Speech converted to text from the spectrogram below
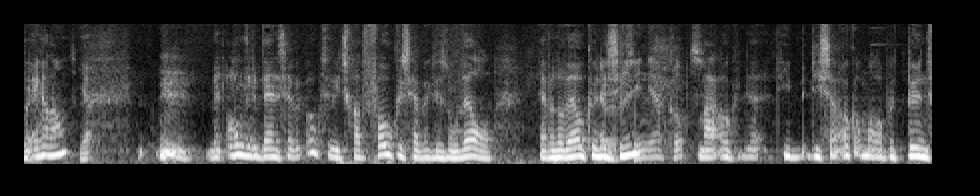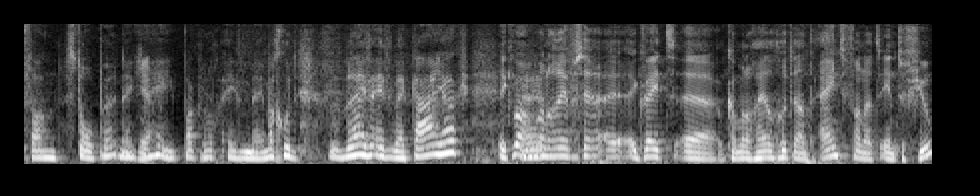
ja. Engeland. Ja. Met andere bands heb ik ook zoiets gehad. Focus heb ik dus nog wel, hebben we nog wel kunnen Hebben we zien. gezien, ja, klopt. Maar ook de- die, die staan ook allemaal op het punt van stoppen. Dan denk je, Ja. hé, hey, pakken we nog even mee. Maar goed, we blijven even bij Kajak. Ik wou Eh, nog even zeggen, eh, ik weet, eh, ik kan me nog heel goed aan het eind van het interview,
